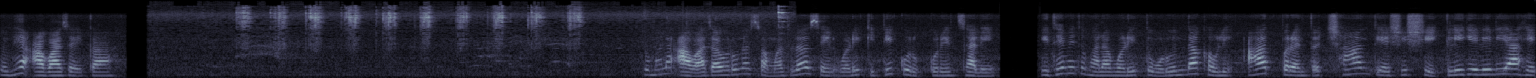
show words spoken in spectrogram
तुम्ही आवाज ऐका. तुम्हाला आवाजावरूनच समजलं असेल वडी किती कुरकुरीत झाली. इथे मी तुम्हाला वडी तोडून दाखवली. आतपर्यंत छान ती अशी शेकली गेलेली आहे.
